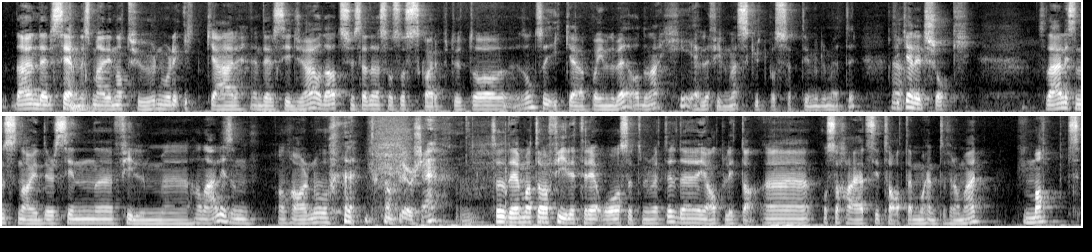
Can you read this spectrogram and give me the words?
Det er en del scener som er i naturen hvor det ikke er en del CGI, og da syns jeg det så så skarpt ut, og sånn, så gikk jeg på IMDb, og den er hele filmen er skutt på 70 mm. Fikk jeg litt sjokk. Så det er liksom Snyder sin eh, film eh, Han er liksom Han har noe Han prøver seg. Så det med at det var 4-3 og 70 mm, det hjalp litt, da. Eh, og så har jeg et sitat jeg må hente fram her. Matt,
